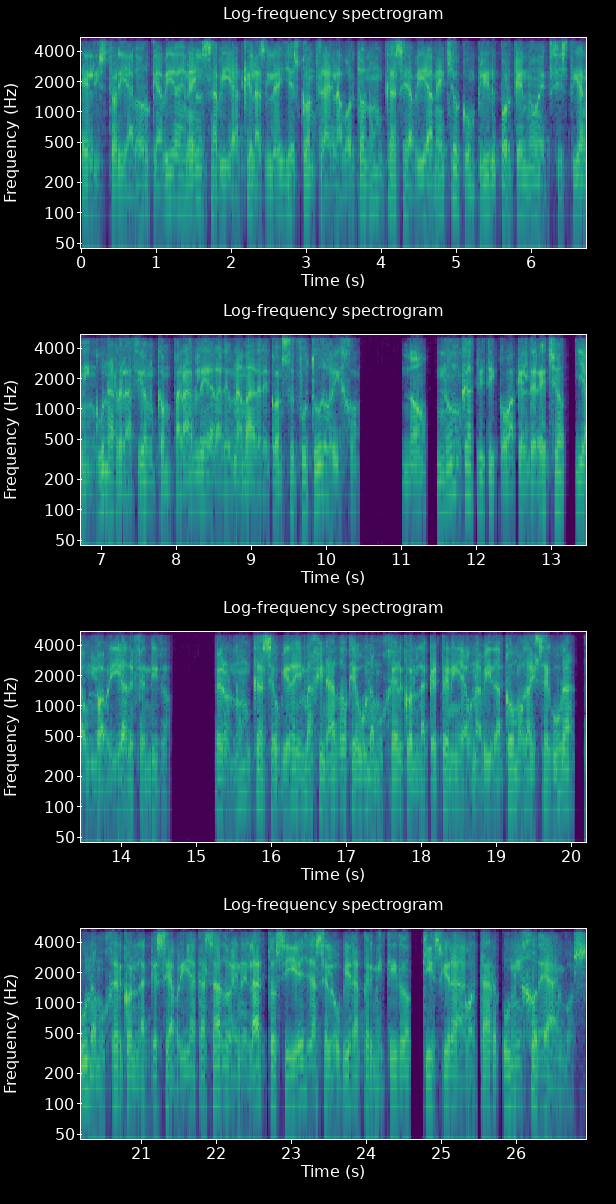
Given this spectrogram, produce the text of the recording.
El historiador que había en él sabía que las leyes contra el aborto nunca se habían hecho cumplir porque no existía ninguna relación comparable a la de una madre con su futuro hijo. No, nunca criticó aquel derecho, y aún lo habría defendido. Pero nunca se hubiera imaginado que una mujer con la que tenía una vida cómoda y segura, una mujer con la que se habría casado en el acto si ella se lo hubiera permitido, quisiera abortar un hijo de ambos.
